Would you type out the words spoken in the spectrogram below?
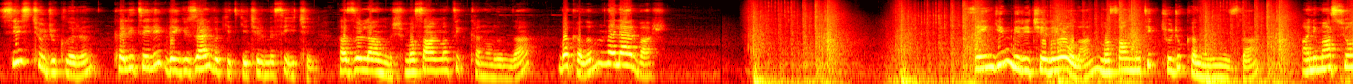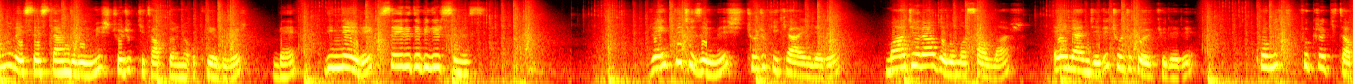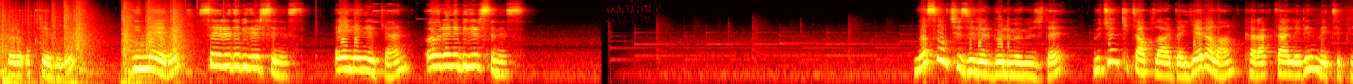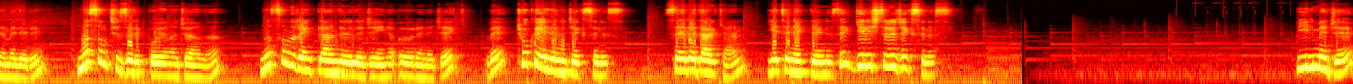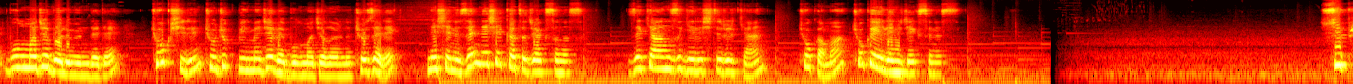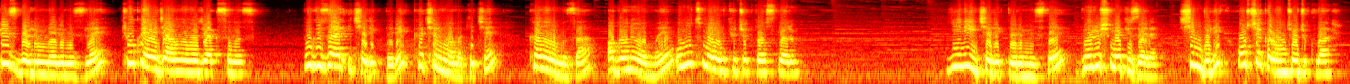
Siz çocukların kaliteli ve güzel vakit geçirmesi için hazırlanmış Masalmatik kanalında bakalım neler var. Zengin bir içeriği olan Masalmatik Çocuk kanalımızda animasyonlu ve seslendirilmiş çocuk kitaplarını okuyabilir ve dinleyerek seyredebilirsiniz. Renkli çizilmiş çocuk hikayeleri, macera dolu masallar, eğlenceli çocuk öyküleri, komik fıkra kitapları okuyabilir, dinleyerek seyredebilirsiniz. Eğlenirken öğrenebilirsiniz. Nasıl çizilir bölümümüzde bütün kitaplarda yer alan karakterlerin ve tiplemelerin nasıl çizilip boyanacağını, nasıl renklendirileceğini öğrenecek ve çok eğleneceksiniz. Seyrederken yeteneklerinizi geliştireceksiniz. Bilmece, bulmaca bölümünde de çok şirin çocuk bilmece ve bulmacalarını çözerek neşenize neşe katacaksınız. Zekanızı geliştirirken çok ama çok eğleneceksiniz. Sürpriz bölümlerimizle çok heyecanlanacaksınız. Bu güzel içerikleri kaçırmamak için kanalımıza abone olmayı unutmayın küçük dostlarım. Yeni içeriklerimizde görüşmek üzere. Şimdilik hoşçakalın çocuklar.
